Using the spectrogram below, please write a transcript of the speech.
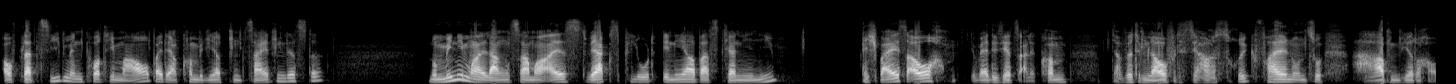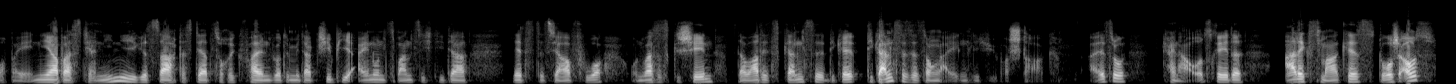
Auf Platz 7 in Portimao bei der kombinierten Zeitenliste, nur minimal langsamer als Werkspilot Enea Bastianini. Ich weiß auch, ihr werdet jetzt alle kommen, da wird im Laufe des Jahres zurückfallen und so haben wir doch auch bei Enea Bastianini gesagt, dass der zurückfallen würde mit der GP21, die der letztes Jahr fuhr. Und was ist geschehen? Da war das ganze, die, die ganze Saison eigentlich überstark. Also keine Ausrede. Alex Marquez durchaus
